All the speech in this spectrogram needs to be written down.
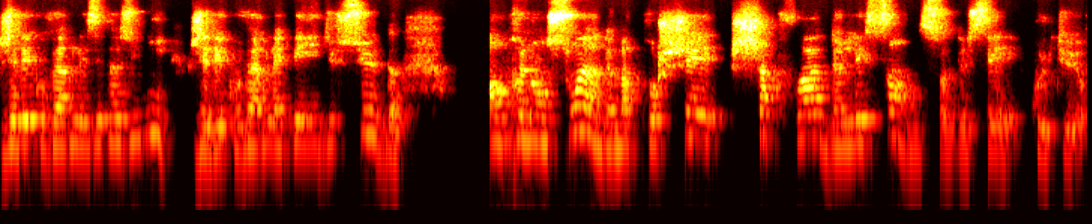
J'ai découvert les États-Unis, j'ai découvert les pays du Sud, en prenant soin de m'approcher chaque fois de l'essence de ces cultures,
